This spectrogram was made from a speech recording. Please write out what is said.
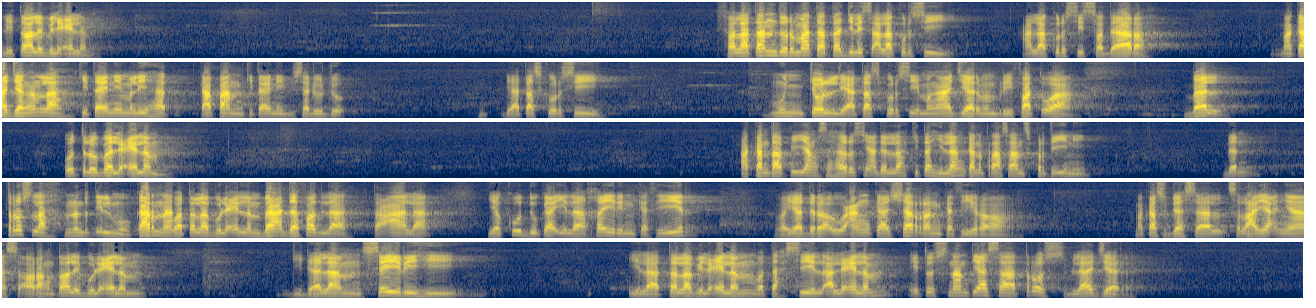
Li talibil ilm. Falatandur mata tajlis ala kursi ala kursi sadarah maka janganlah kita ini melihat kapan kita ini bisa duduk di atas kursi muncul di atas kursi mengajar memberi fatwa. Bal utlubal ilm. Akan tapi yang seharusnya adalah kita hilangkan perasaan seperti ini dan teruslah menuntut ilmu. Karena wa talabul ilm ba'da fadlah ta'ala yakuduka ila khairin kathir wa yadra'u anka syarran kathira. Maka sudah selayaknya seorang talibul ilm di dalam seirihi ila talabil ilm wa tahsil al ilm itu senantiasa terus belajar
